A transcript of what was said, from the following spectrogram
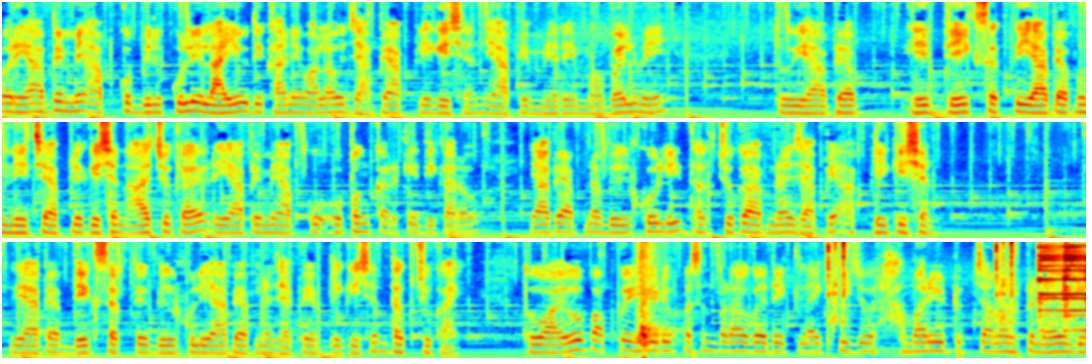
और यहाँ पे मैं आपको बिल्कुल ही लाइव दिखाने वाला हूँ झापे एप्लीकेशन यहाँ पे मेरे मोबाइल में तो यहाँ पे आप ये देख सकते हैं यहाँ पे अपन नीचे एप्लीकेशन आ चुका है और यहाँ पे मैं आपको ओपन करके दिखा रहा हूँ यहाँ पे अपना बिल्कुल ही धक चुका है अपना जहाँ पे एप्लीकेशन तो यहाँ पे आप देख सकते हो बिल्कुल यहाँ पे अपना जहाँ पे एप्लीकेशन थक चुका है तो आई होप आपको ये वीडियो पसंद पड़ा होगा। देख लाइक कीजिए और हमारे यूट्यूब चैनल पर नए होंगे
